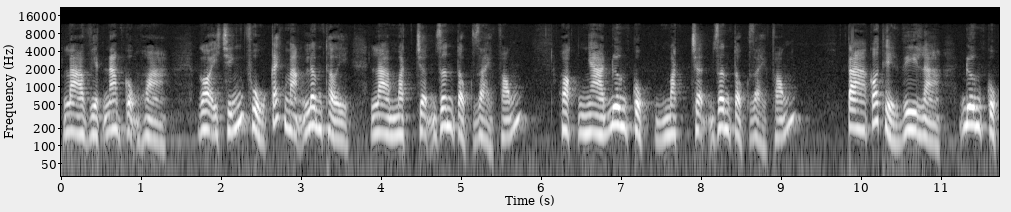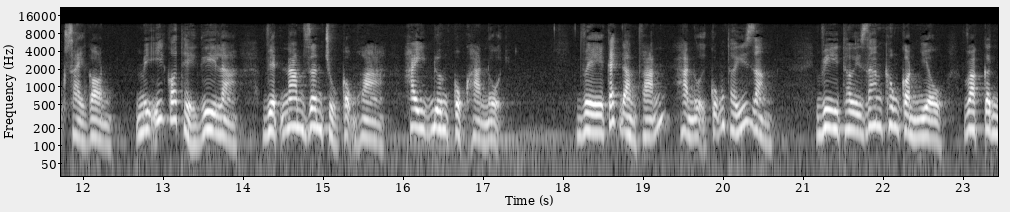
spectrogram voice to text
là Việt Nam Cộng Hòa, gọi chính phủ cách mạng lâm thời là Mặt trận Dân tộc Giải phóng hoặc nhà đương cục Mặt trận Dân tộc Giải phóng. Ta có thể ghi là đương cục Sài Gòn, Mỹ có thể ghi là Việt Nam Dân Chủ Cộng Hòa hay đương cục Hà Nội. Về cách đàm phán, Hà Nội cũng thấy rằng vì thời gian không còn nhiều và cần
